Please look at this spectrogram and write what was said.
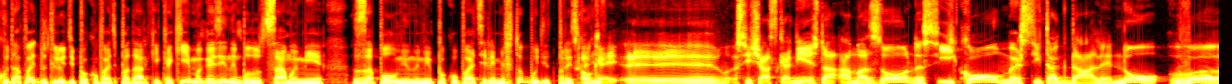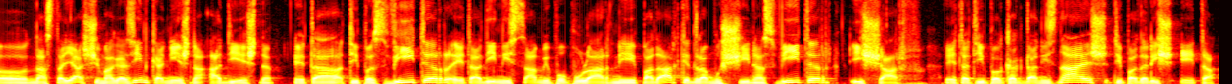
куда пойдут люди покупать подарки? Какие магазины будут самыми заполненными покупателями? Что будет происходить? Окей, okay. э, сейчас, конечно, Amazon, e-commerce и так далее. Но в настоящий магазин, конечно, одежда. Это типа свитер, это один из самых популярных подарков для мужчин. Свитер и шарф. Это типа, когда не знаешь, ты подаришь это.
